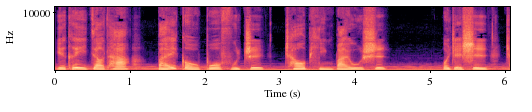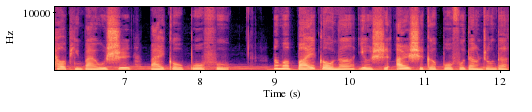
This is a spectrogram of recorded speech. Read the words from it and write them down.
也可以叫它白狗波伏之超频白巫师，或者是超频白巫师白狗波伏。那么白狗呢，又是二十个波伏当中的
